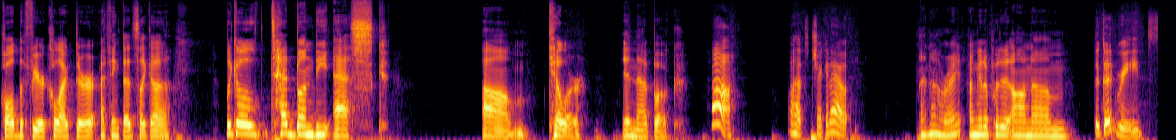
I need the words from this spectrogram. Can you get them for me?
called the fear collector i think that's like a like a ted bundy-esque um, killer in that book Huh. I'll have to check it out. i know right i'm gonna put it on um The Goodreads.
